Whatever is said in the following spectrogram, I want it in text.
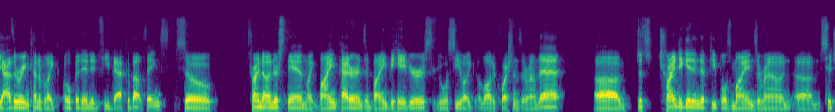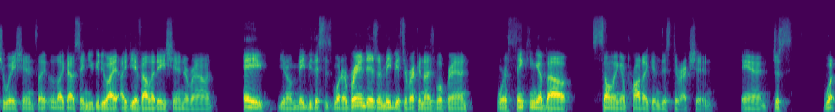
gathering kind of like open-ended feedback about things. So trying to understand like buying patterns and buying behaviors. You will see like a lot of questions around that. Um, just trying to get into people's minds around um, situations. Like like I was saying, you could do idea validation around, hey, you know, maybe this is what our brand is, or maybe it's a recognizable brand. We're thinking about selling a product in this direction, and just what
